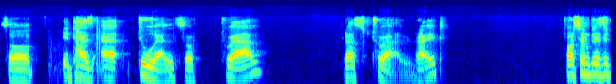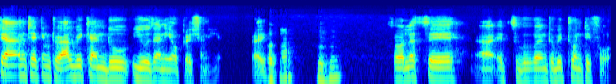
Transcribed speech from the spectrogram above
so it has a 2l, so 12 plus 12, right? For simplicity, I'm taking 12. We can do use any operation here, right? Okay. Mm-hmm. So let's say uh, it's going to be 24.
